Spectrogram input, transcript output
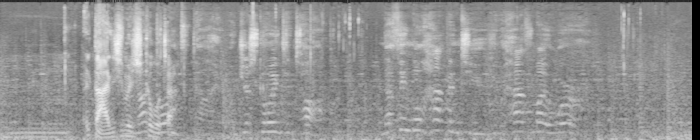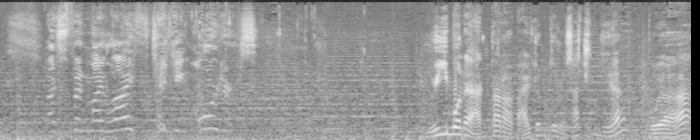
음 일단 안심을 You're not 시켜보자 going to die. We're just going to talk. Nothing will happen to you. You have my word. I've spent my life taking orders. 왜 이번엔 안 따라 말 좀 들어 사춘기야 뭐야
